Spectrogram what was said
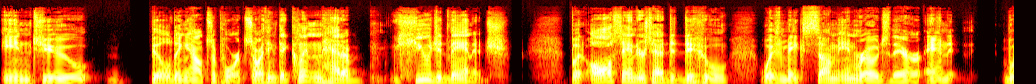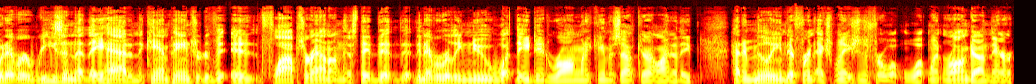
into building out support. So I think that Clinton had a huge advantage, but all Sanders had to do was make some inroads there. And whatever reason that they had, and the campaign sort of uh, flops around on this. They, they, they never really knew what they did wrong when it came to South Carolina. They had a million different explanations for what what went wrong down there.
